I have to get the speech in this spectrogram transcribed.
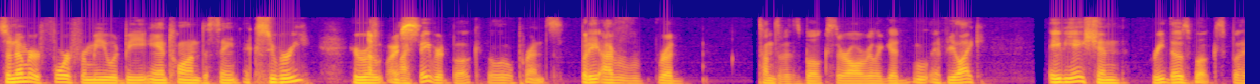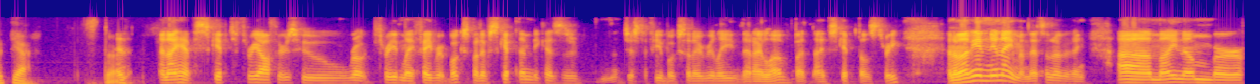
So number four for me would be Antoine de Saint Exupery, who wrote my favorite book, The Little Prince. But he, I've read tons of his books. They're all really good. If you like aviation, read those books. But yeah, start. And, and I have skipped three authors who wrote three of my favorite books, but I've skipped them because there's just a few books that I really that I love, but I've skipped those three, and I'm not going to name them. That's another thing. Uh, my number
